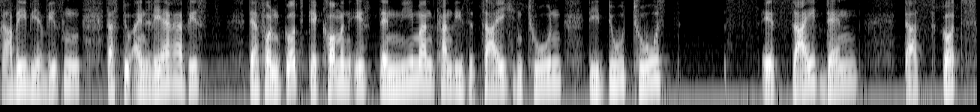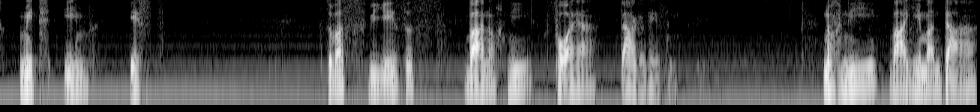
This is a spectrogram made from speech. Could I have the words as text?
Rabbi, wir wissen, dass du ein Lehrer bist, der von Gott gekommen ist, denn niemand kann diese Zeichen tun, die du tust, es sei denn, dass Gott mit ihm ist. Sowas wie Jesus war noch nie vorher da gewesen. Noch nie war jemand da,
